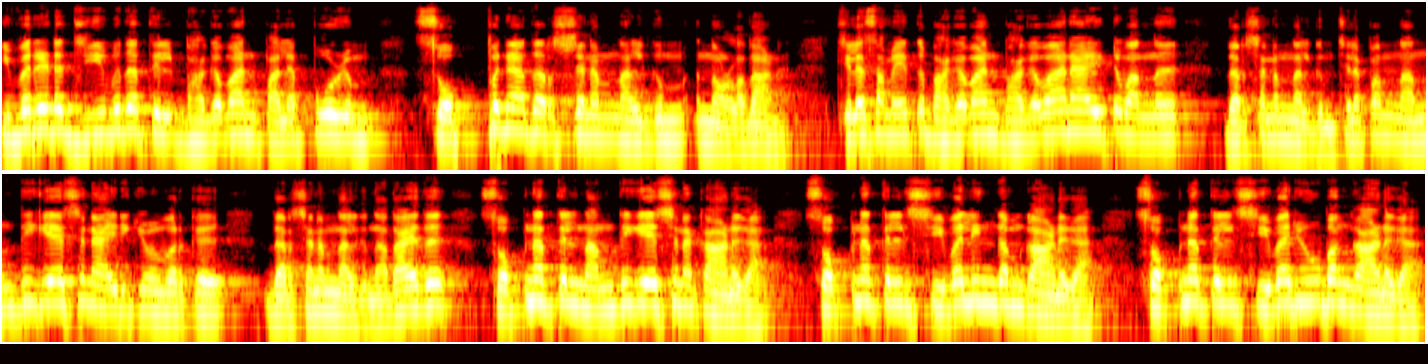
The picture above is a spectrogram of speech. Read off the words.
ഇവരുടെ ജീവിതത്തിൽ ഭഗവാൻ പലപ്പോഴും സ്വപ്ന ദർശനം നൽകും എന്നുള്ളതാണ്. ചില സമയത്ത് ഭഗവാൻ ഭഗവാനായിട്ട് വന്ന് ദർശനം നൽകും. ചിലപ്പം നന്ദികേശനായിരിക്കും ഇവർക്ക് ദർശനം നൽകുന്നത്. അതായത് സ്വപ്നത്തിൽ നന്ദികേശനെ കാണുക സ്വപ്നത്തിൽ ശിവലിംഗം കാണുക സ്വപ്നത്തിൽ ശിവരൂപം കാണുക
